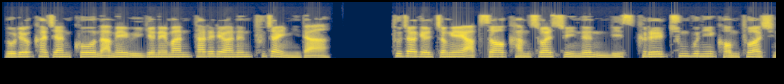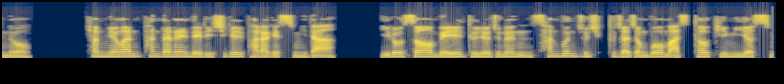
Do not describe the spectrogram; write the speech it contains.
노력하지 않고 남의 의견에만 따르려 하는 투자입니다. 투자 결정에 앞서 감수할 수 있는 리스크를 충분히 검토하신 후 현명한 판단을 내리시길 바라겠습니다. 이로써 매일 들려주는 3분 주식 투자 정보 마스터 김이었습니다.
